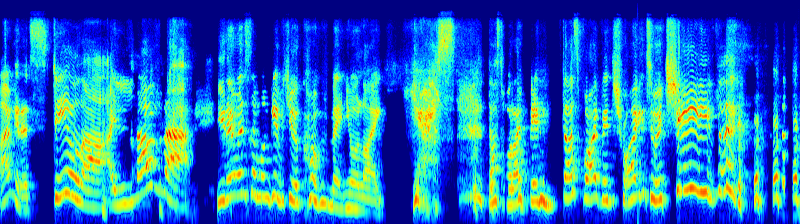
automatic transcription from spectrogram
I'm gonna steal that. I love that. You know, when someone gives you a compliment, you're like, yes, that's what I've been, that's what I've been trying to achieve.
